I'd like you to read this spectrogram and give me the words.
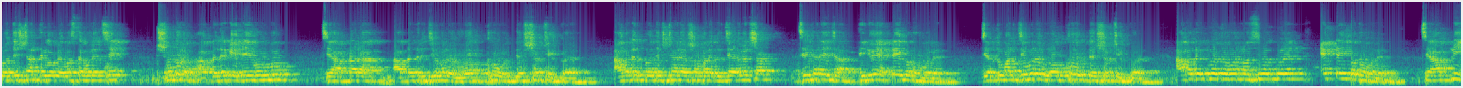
প্রতিষ্ঠান থেকেও ব্যবস্থা করেছে। সুতরাং আপনাদেরকে এটাই বলব যে আপনারা আপনাদের জীবনের লক্ষ্য উদ্দেশ্য ঠিক করেন। আমাদের প্রতিষ্ঠানের সম্মানিত চেয়ারম্যান সাহেব, যেখানেই যান, তিনিও একটাই কথা বলেন যে তোমার জীবনের লক্ষ্য উদ্দেশ্য ঠিক করেন। আমাদেরকেও যখন নসিহত করেন, একটাই কথা বলেন যে আপনি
